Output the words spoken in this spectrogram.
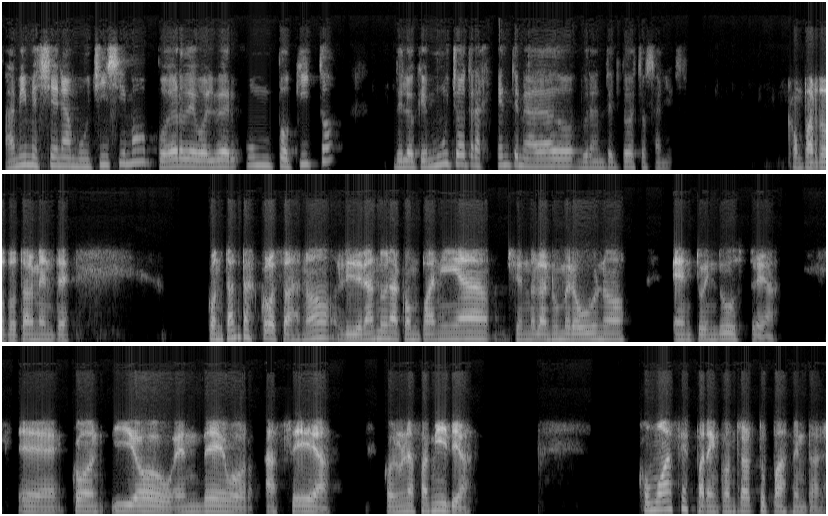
A mí me llena muchísimo poder devolver un poquito de lo que mucha otra gente me ha dado durante todos estos años. Comparto totalmente. Con tantas cosas, ¿no? Liderando una compañía, siendo la número uno en tu industria, eh, con EO, Endeavor, ASEA, con una familia. ¿Cómo haces para encontrar tu paz mental?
